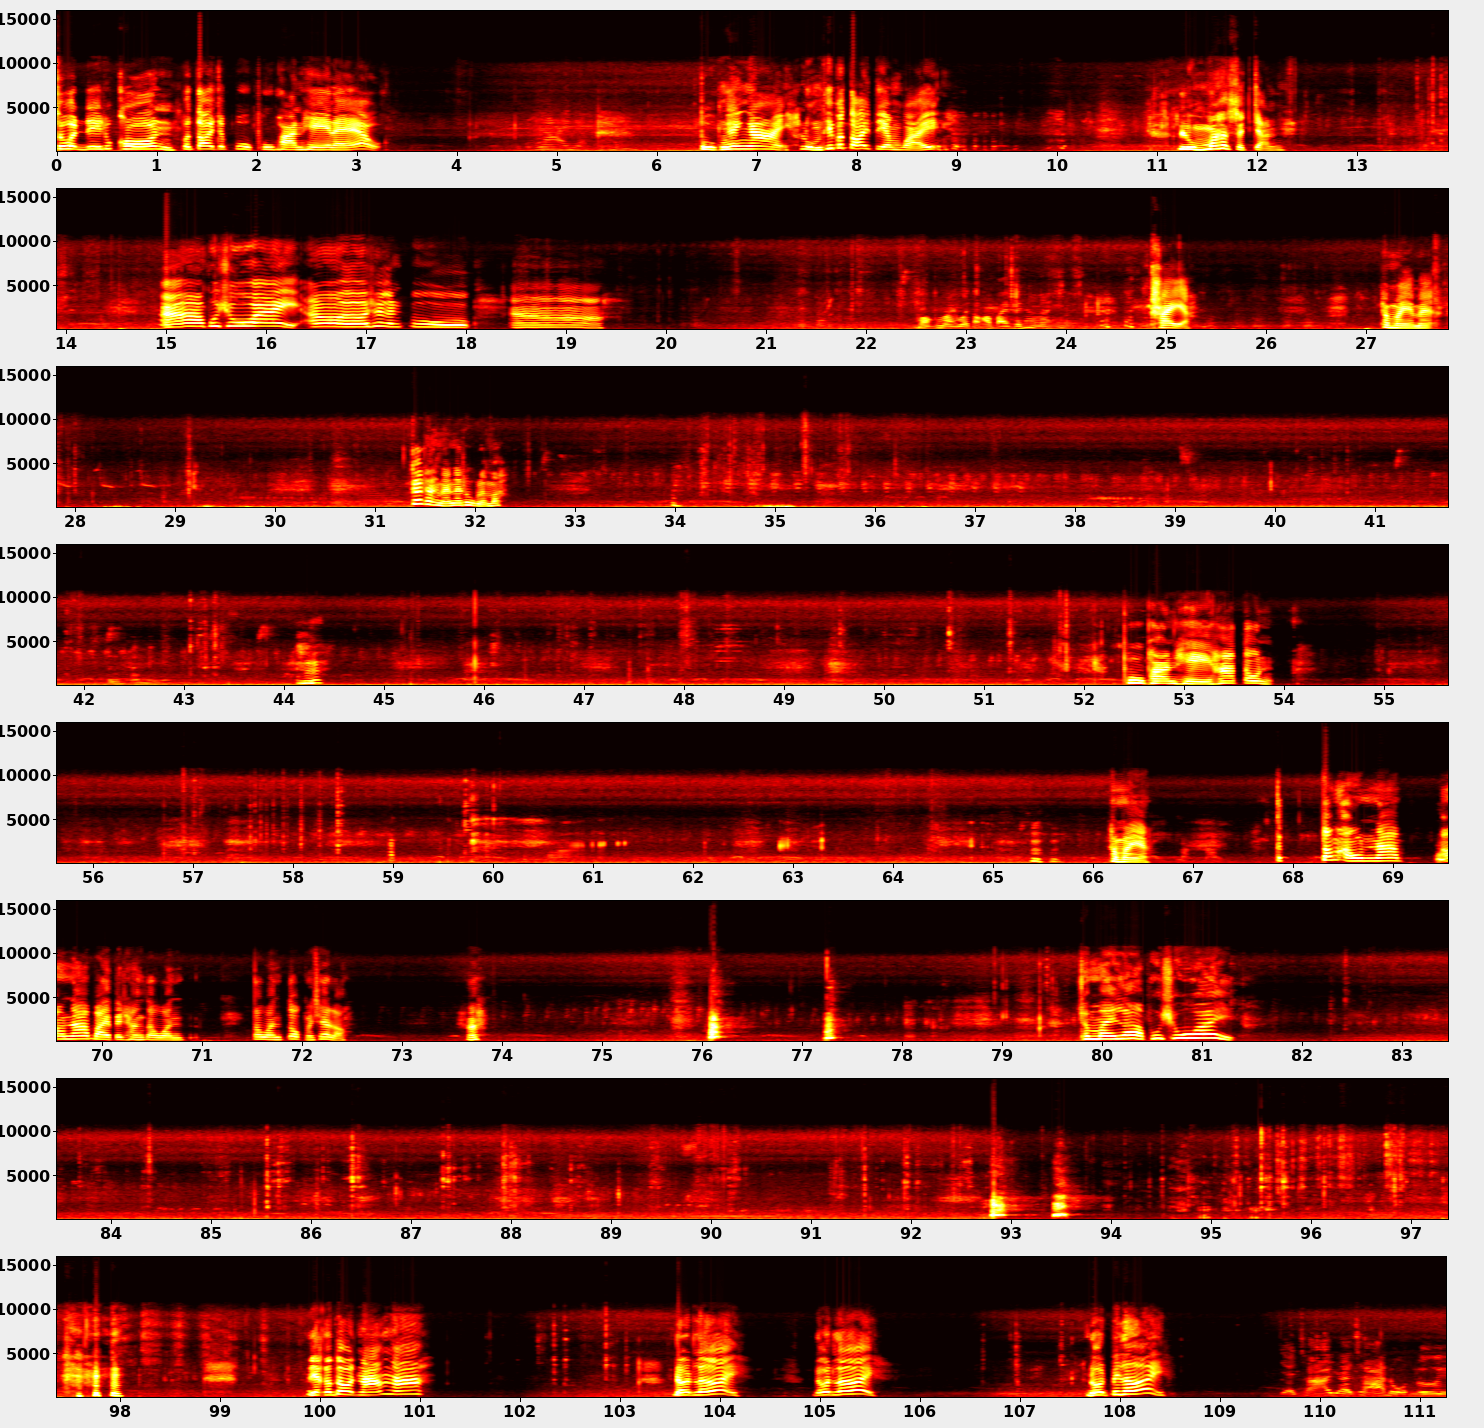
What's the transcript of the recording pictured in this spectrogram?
สวัสดีทุกคนป้าต้อยจะปลูกภูพานเฮแล้วง่ายเนี่ยปลูกง่ายๆ หลุมที่ป้าต้อยเตรียมไว้ หลุมมหัศจรรย์อ้าวผู้ช่วยเอาช่วยกันปลูกอ้าวบอกหน่อยว่าต้องเอาใบไปทางไหน ใครอะทำไมอะแม่ ก็ทางนั้นนะถูกแล้วปะตื้นไปไหมเนี่ยอื้อหือภูพานเฮห้าต้น ทำไมอะ รักใบต้องเอาหน้า เอาหน้าใบไปทางตะวัน ตะวันตกไม่ใช่เหรอ ฮะ ทำไมล่ะผู้ช่วย ระโดดน้ำนะ โดดเลย โดดเลย โดดไปเลย อย่าช้า อย่าช้า โดดเลย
